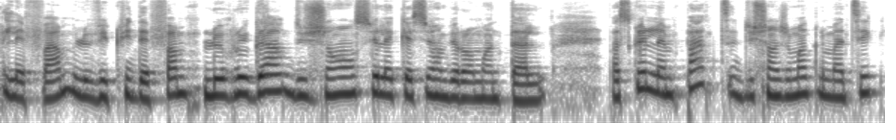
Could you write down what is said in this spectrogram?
les femmes, le vécu des femmes, le regard du genre sur les questions environnementales. Parce que l'impact du changement climatique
